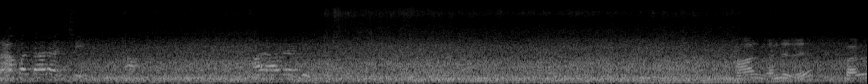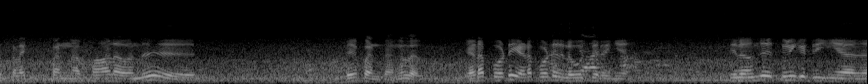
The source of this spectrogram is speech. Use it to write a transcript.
நாற்பத்தாறு அஞ்சு. பால் வந்தது. பால் கலெக்ட் பண்ண பாலை வந்து பே பண்ணிட்டாங்கல்ல. எடை போட்டு எடை போட்டு இதில் ஊற்றுறீங்க இதில் வந்து துணி கட்டுறீங்க அந்த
